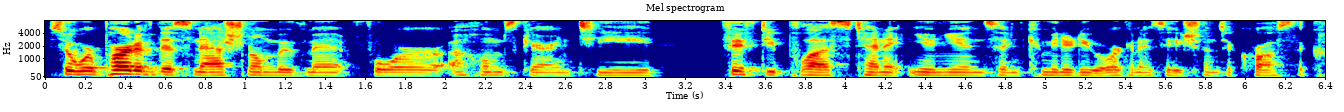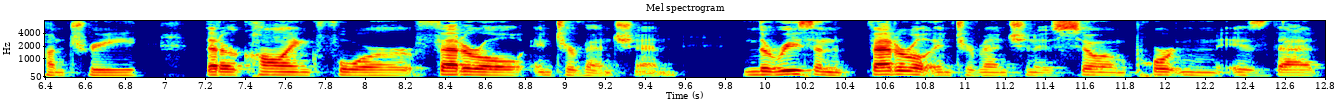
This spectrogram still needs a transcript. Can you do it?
So we're part of this national movement for a homes guarantee 50 plus tenant unions and community organizations across the country that are calling for federal intervention. And the reason federal intervention is so important is that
